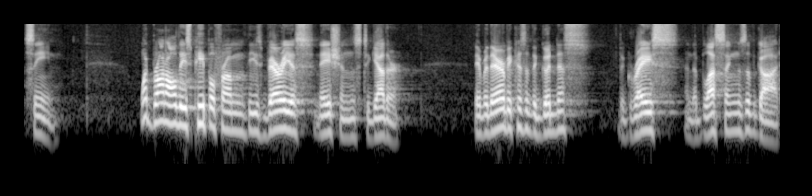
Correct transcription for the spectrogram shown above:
scene. What brought all these people from these various nations together? They were there because of the goodness, the grace, and the blessings of God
